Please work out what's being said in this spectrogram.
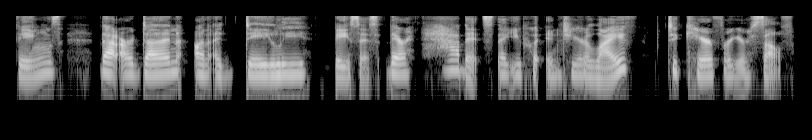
things that are done on a daily basis. They're habits that you put into your life to care for yourself.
